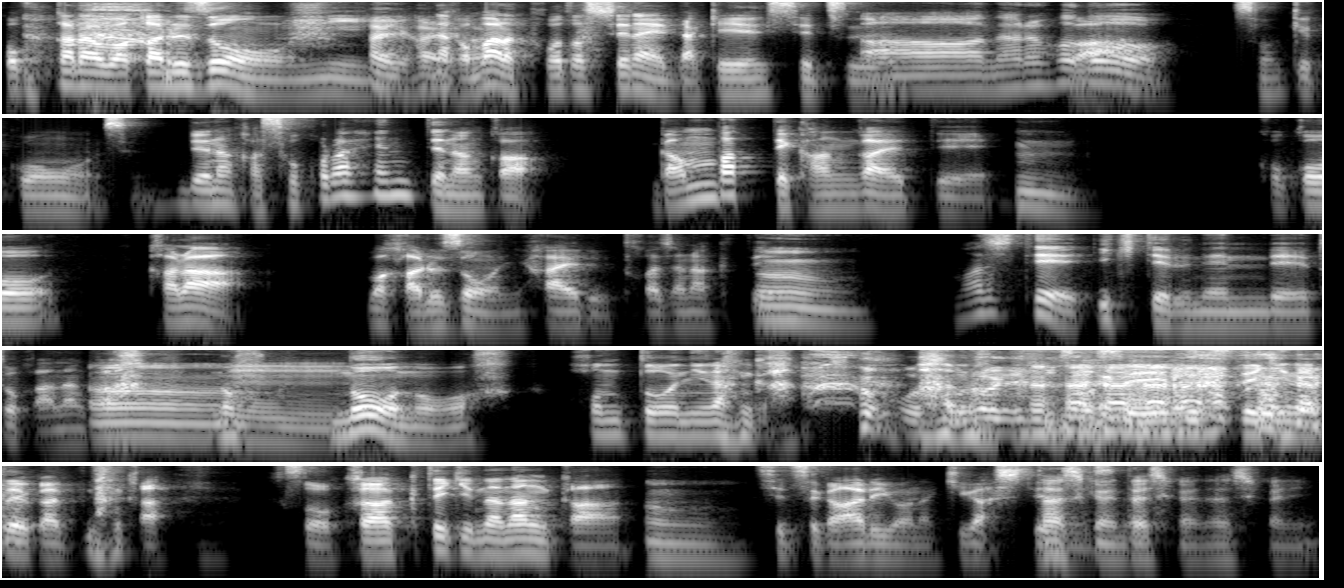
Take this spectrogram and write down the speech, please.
ここからわかるゾーンに なんかまだ到達してないだけ説はああなるほど、そう結構思うんですよ。でなんかそこら辺ってなんか頑張って考えてうん。ここからわかるゾーンに入るとかじゃなくて、うん。マジで生きてる年齢とかなんか脳の本当になんか 驚きそう生物的なというかなんかそう科学的ななんかうん。説があるような気がしてるんですよ。確かに確かに確かに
